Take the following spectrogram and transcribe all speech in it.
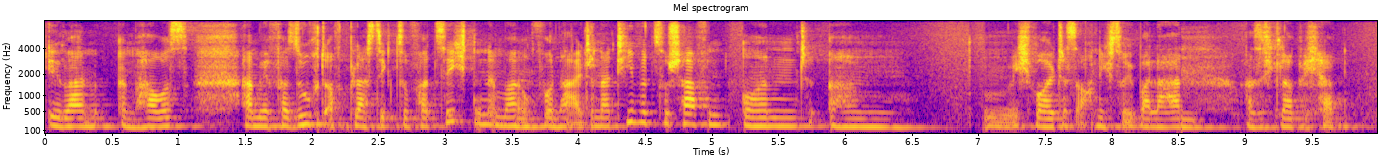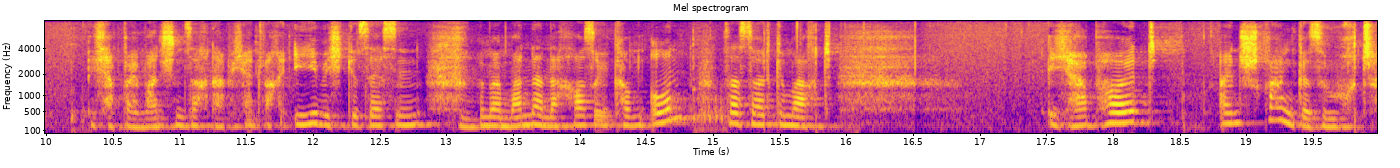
Überall im Haus haben wir versucht, auf Plastik zu verzichten, immer irgendwo eine Alternative zu schaffen. Und ähm, ich wollte es auch nicht so überladen. Also ich glaube, ich habe ich habe bei manchen Sachen habe ich einfach ewig gesessen, wenn mein Mann dann nach Hause gekommen und was hast du heute gemacht? Ich habe heute einen Schrank gesucht.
